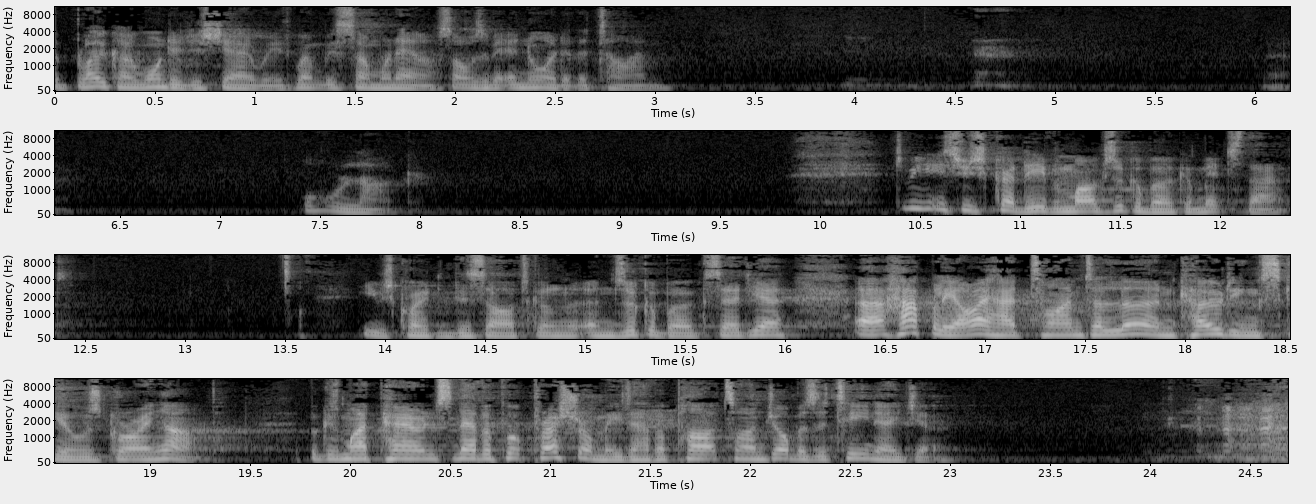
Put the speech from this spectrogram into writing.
The bloke I wanted to share with went with someone else. I was a bit annoyed at the time. All luck. To be his credit, even Mark Zuckerberg admits that. He was quoted in this article, and Zuckerberg said, Yeah, uh, happily I had time to learn coding skills growing up because my parents never put pressure on me to have a part time job as a teenager.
